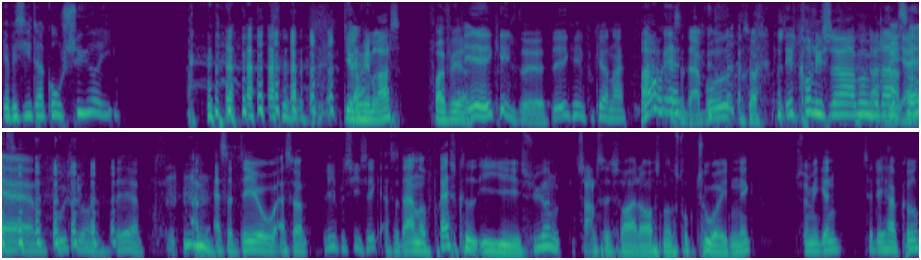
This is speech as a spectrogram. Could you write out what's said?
Jeg vil sige, der er god syre i. Giver Ja. du hende ret? Fra? Det er ikke helt, øh, det er ikke helt forkert, nej. Ah, okay. Altså, der er både... Altså, Lidt kondisør er man ved dig. ja, ja, ja, husjorden. Det er, altså, det er jo altså, lige præcis, ikke? Altså, der er noget friskhed i syren, samtidig så er der også noget struktur i den, ikke? Som igen, til det her kød.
